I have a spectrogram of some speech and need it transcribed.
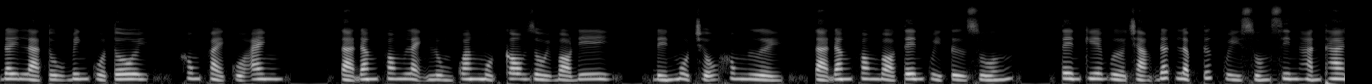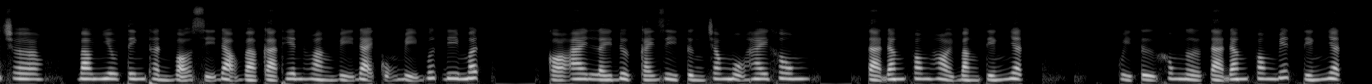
Đây là tù binh của tôi, không phải của anh. Tả Đăng Phong lạnh lùng quăng một câu rồi bỏ đi. Đến một chỗ không người, tả Đăng Phong bỏ tên quỷ tử xuống. Tên kia vừa chạm đất lập tức quỳ xuống xin hắn tha cho. Bao nhiêu tinh thần võ sĩ đạo và cả thiên hoàng vĩ đại cũng bị vứt đi mất. Có ai lấy được cái gì từng trong mộ hay không? Tả Đăng Phong hỏi bằng tiếng Nhật. Quỷ tử không ngờ tả Đăng Phong biết tiếng Nhật,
